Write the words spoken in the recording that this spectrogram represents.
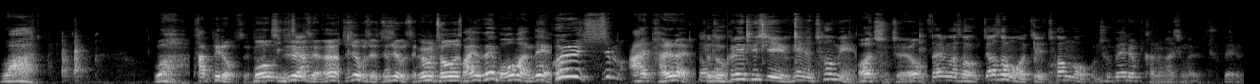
와 와, 다 필요 없어요. 뭐 진짜? 드셔보세요. 예, 드셔보세요. 드셔보세요. 그럼 저 많이 회 먹어봤는데 훨씬 아 달라요. 저도 크레이피쉬 회는 처음이에요. 아 진짜요? 삶아서 쪄서 먹었지 처음 먹어보는. 추베르 가능하신가요? 추베르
